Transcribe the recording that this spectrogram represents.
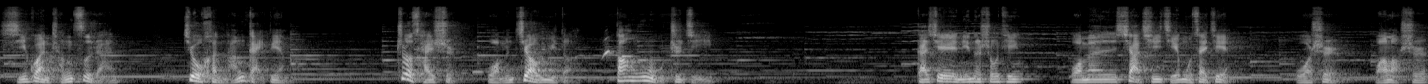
习惯成自然，就很难改变了。这才是我们教育的当务之急。感谢您的收听，我们下期节目再见。我是王老师。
